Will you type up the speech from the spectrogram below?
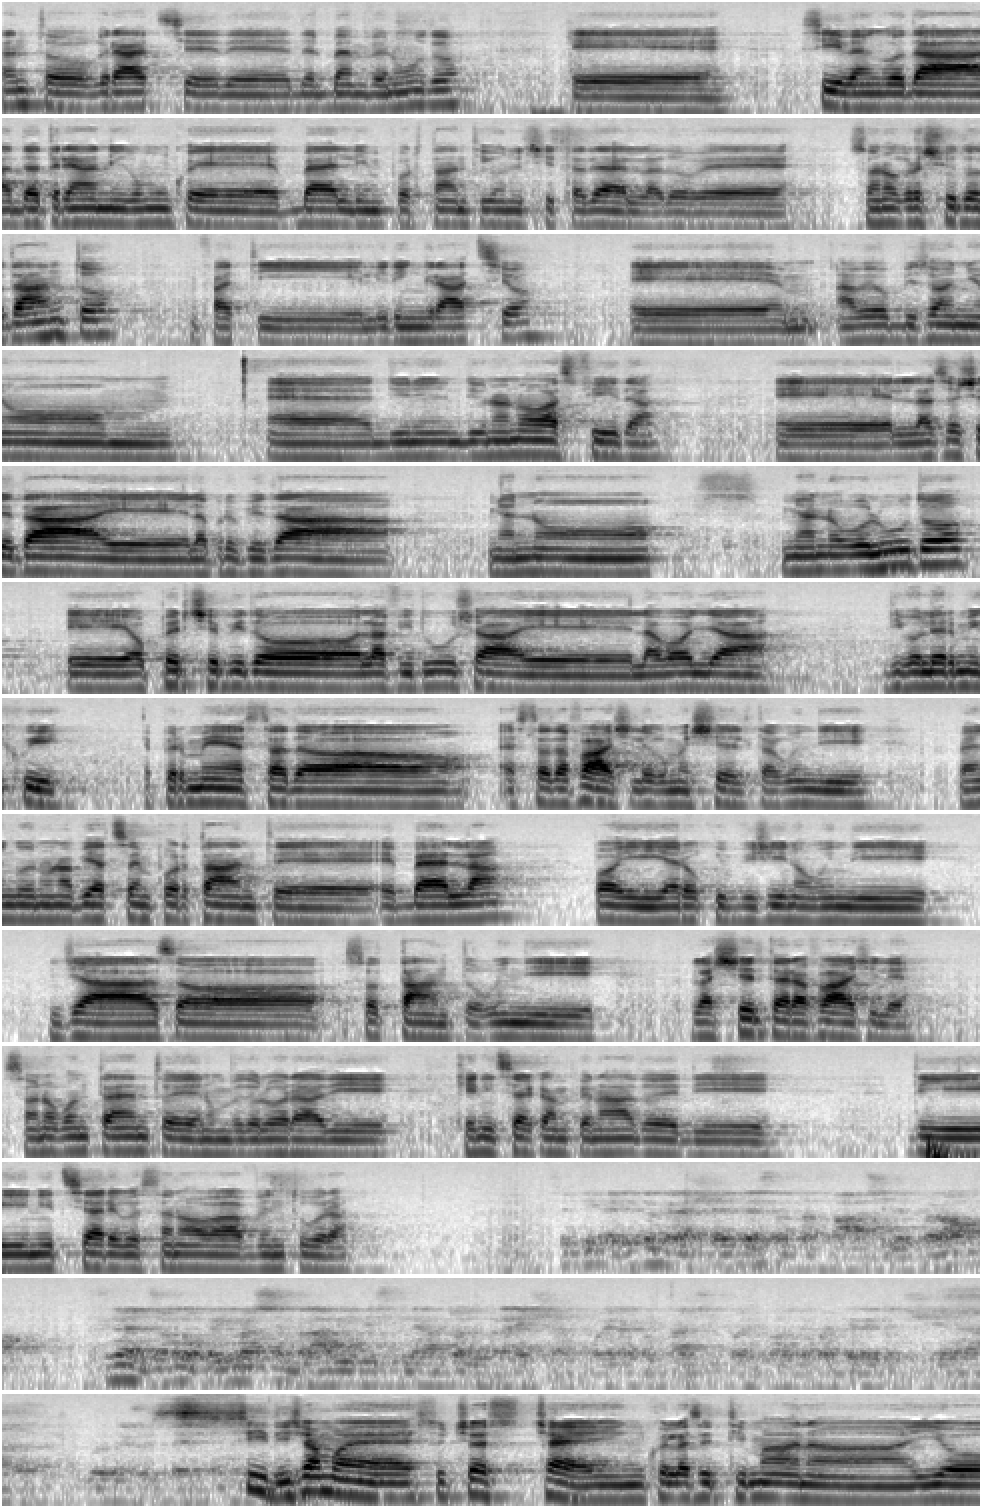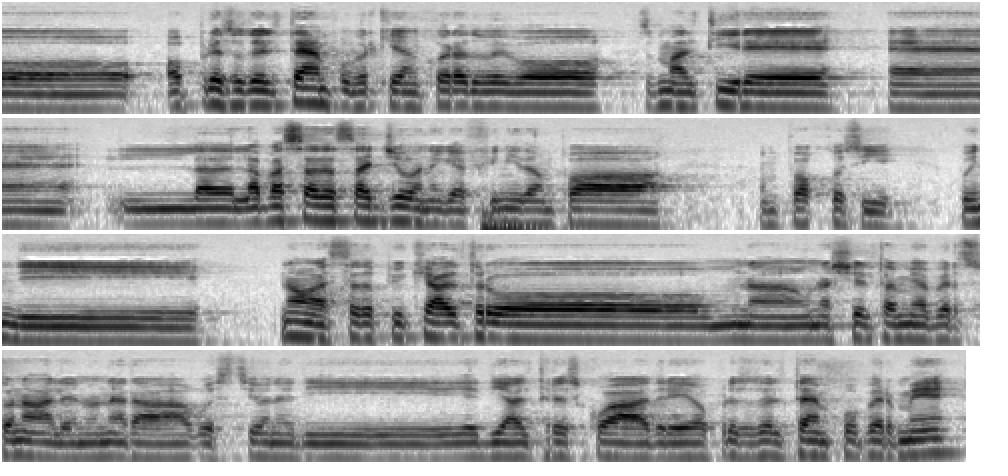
Tanto grazie de, del benvenuto. E sì, vengo da, da, tre anni comunque belli, importanti con il Cittadella, dove sono cresciuto tanto, infatti li ringrazio e avevo bisogno eh, di, di, una nuova sfida. E la società e la proprietà mi hanno, mi hanno voluto e ho percepito la fiducia e la voglia di volermi qui per me è stata, è stata facile come scelta, quindi vengo in una piazza importante e bella, poi ero qui vicino quindi già so, so tanto, quindi la scelta era facile, sono contento e non vedo l'ora di, che inizi il campionato e di, di iniziare questa nuova avventura. Senti, hai detto che la scelta è stata facile, però fino al giorno prima sembravi destinato al Brescia, puoi raccontarci qualcosa, qualche retroscena, quello che è successo? Sì, diciamo è successo, cioè in quella settimana io ho preso del tempo perché ancora dovevo smaltire eh, la, la, passata stagione che è finita un po', un po così. Quindi no, è stata più che altro una, una scelta mia personale, non era questione di, di, altre squadre, ho preso del tempo per me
